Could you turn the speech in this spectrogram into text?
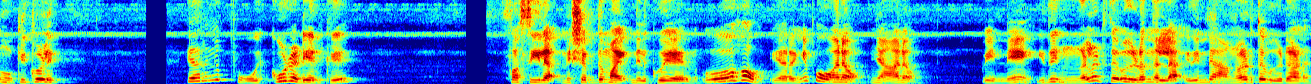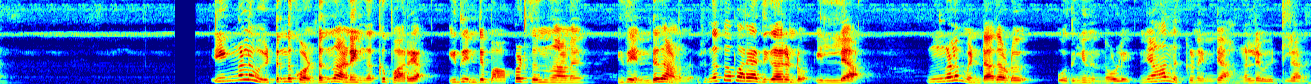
നോക്കിക്കോളി. ഇറങ്ങി പോയിക്കൂടടി എനിക്ക്. ഫസീല നിശബ്ദമായി നിൽക്കുകയായിരുന്നു. ഓഹോ ഇറങ്ങി പോവാനോ? ഞാനോ? പിന്നെ ഇത് നിങ്ങളെടുത്ത വീടൊന്നല്ല ഇതിന്റെ ആങ്ങളെടുത്ത വീടാണ്. ഇങ്ങളെ വീട്ടിൽ നിന്ന് കൊണ്ടുവന്നതാണ് നിങ്ങൾക്ക് പറയാം. ഇത് എന്റെ ബാപ്പ എടുത്തുന്നതാണ് ഇത് എന്റെതാണെന്ന്. നിങ്ങൾക്ക് പറയാൻ അധികാരമുണ്ടോ? ഇല്ല. നിങ്ങളും മിണ്ടാതെ അവിടെ ഒതുങ്ങി നിന്നോളി. ഞാൻ നിൽക്കണ എന്റെ ആങ്ങളുടെ വീട്ടിലാണ്.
